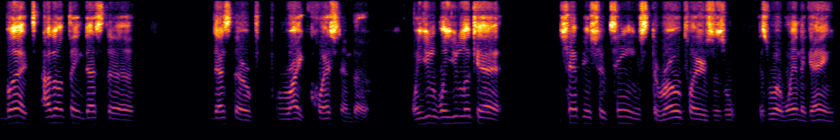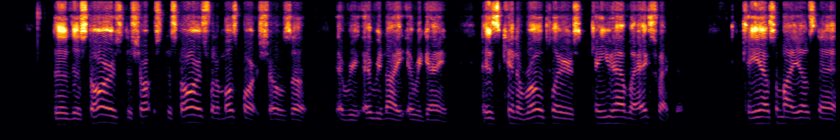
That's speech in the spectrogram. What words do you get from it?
but I don't think that's the that's the right question though. When you when you look at championship teams, the role players is is what win the game. The the stars the the stars for the most part shows up every every night every game. Is can the role players can you have an X factor? Can you have somebody else that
